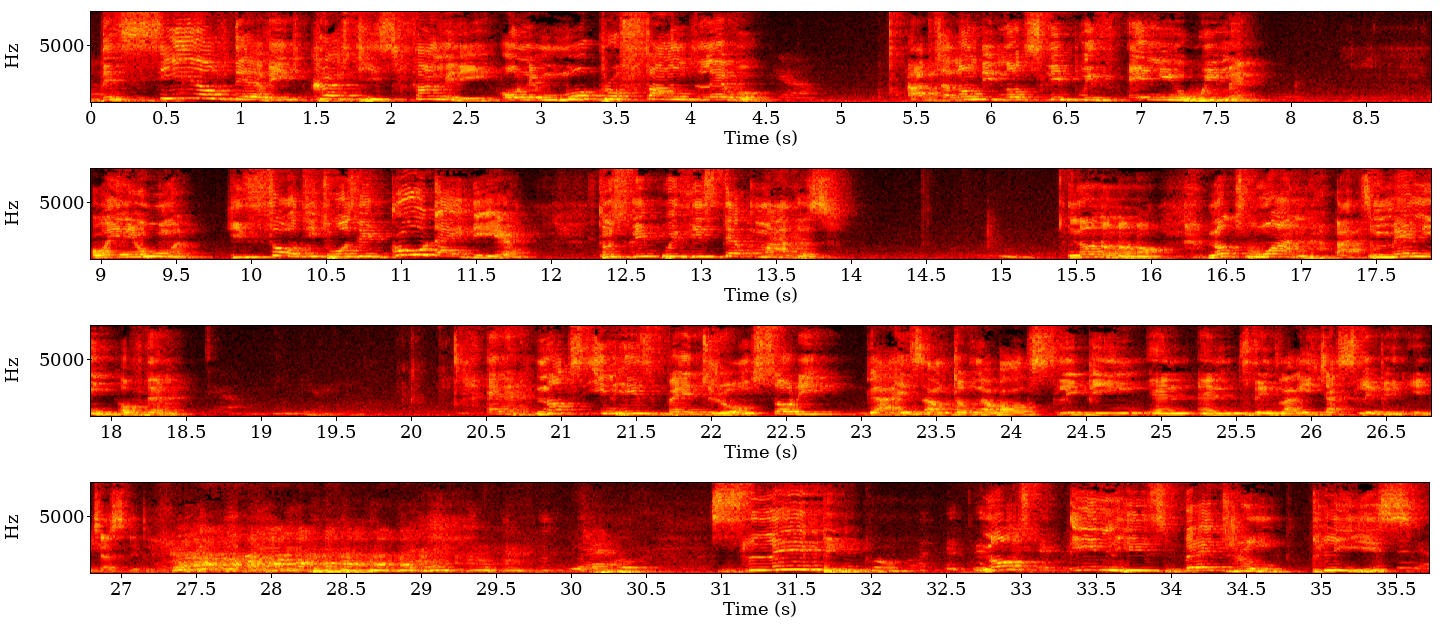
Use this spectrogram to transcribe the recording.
The sin of David cursed his family on a more profound level. Absalom did not sleep with any women or any woman. He thought it was a good idea to sleep with his stepmothers. No, no, no, no. Not one, but many of them. And not in his bedroom. Sorry, guys, I'm talking about sleeping and, and things like he's just sleeping. He's just sleeping. Sleeping. Not in his bedroom, please,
